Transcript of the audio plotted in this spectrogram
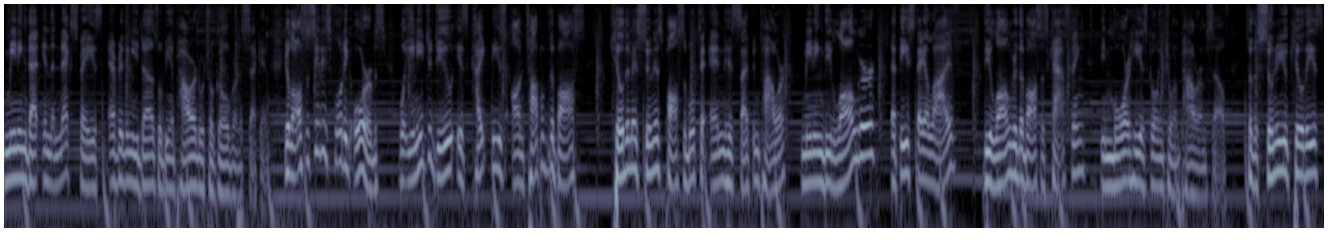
meaning that in the next phase, everything he does will be empowered, which we'll go over in a second. You'll also see these floating orbs. What you need to do is kite these on top of the boss, kill them as soon as possible to end his Siphon Power, meaning the longer that these stay alive, the longer the boss is casting, the more he is going to empower himself. So the sooner you kill these,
